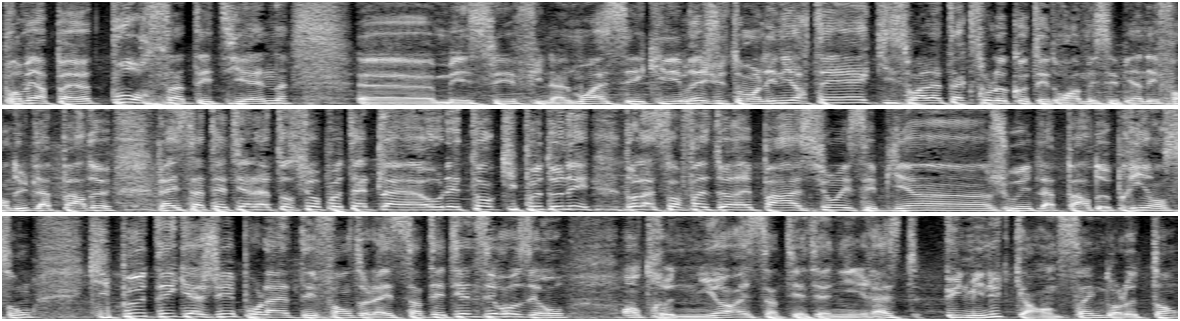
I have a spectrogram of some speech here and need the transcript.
première période pour Saint-Etienne. mais c'est finalement assez équilibré. Justement, les Niortais qui sont à l'attaque sur le côté droit, mais c'est bien défendu de la part de la Saint-Etienne. Attention peut-être la Oletan qui peut donner dans la surface de réparation et c'est bien joué de la part de Briançon qui peut dégager pour la défense de la Saint-Etienne 0-0 entre Niort et Saint-Etienne. Il reste 1 minute 45 dans le temps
